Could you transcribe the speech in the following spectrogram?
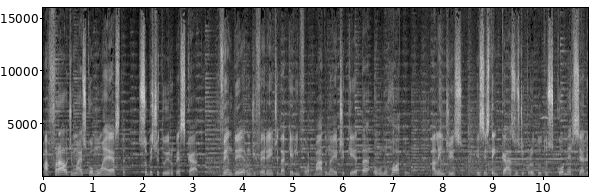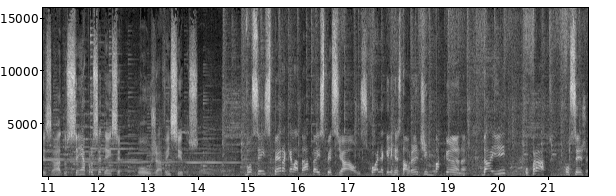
A fraude mais comum é esta: substituir o pescado vender um diferente daquele informado na etiqueta ou no rótulo. Além disso, existem casos de produtos comercializados sem a procedência ou já vencidos. Você espera aquela data especial, escolhe aquele restaurante bacana. Daí, o prato, ou seja,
